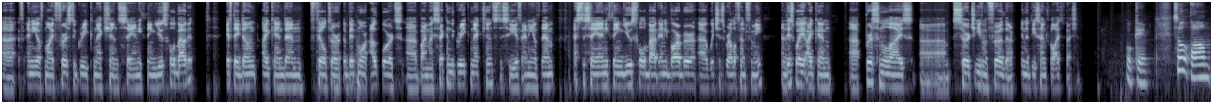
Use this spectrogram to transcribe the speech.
uh, if any of my first degree connections say anything useful about it. If they don't, I can then filter a bit more outwards uh, by my second degree connections to see if any of them has to say anything useful about any barber, uh, which is relevant for me. And this way I can uh, personalize uh, search even further in a decentralized fashion. Okay, so um,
